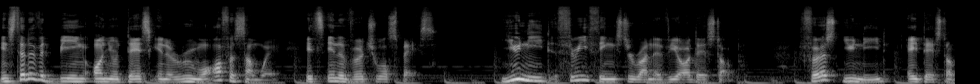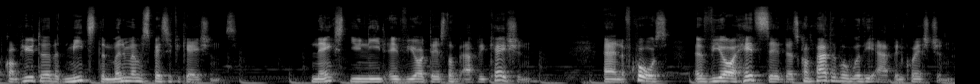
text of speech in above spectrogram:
instead of it being on your desk in a room or office somewhere, it's in a virtual space. You need three things to run a VR desktop. First, you need a desktop computer that meets the minimum specifications. Next, you need a VR desktop application. And of course, a VR headset that's compatible with the app in question.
